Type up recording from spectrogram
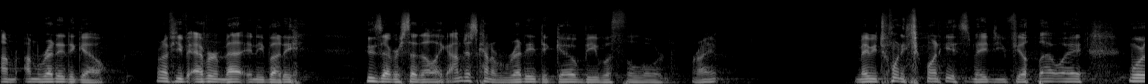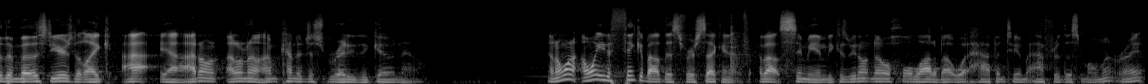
I'm, I'm ready to go. I don't know if you've ever met anybody who's ever said that, like, I'm just kind of ready to go be with the Lord, right? Maybe 2020 has made you feel that way more than most years, but like, I, yeah, I don't, I don't know. I'm kind of just ready to go now. And I want, I want you to think about this for a second about Simeon because we don't know a whole lot about what happened to him after this moment, right?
